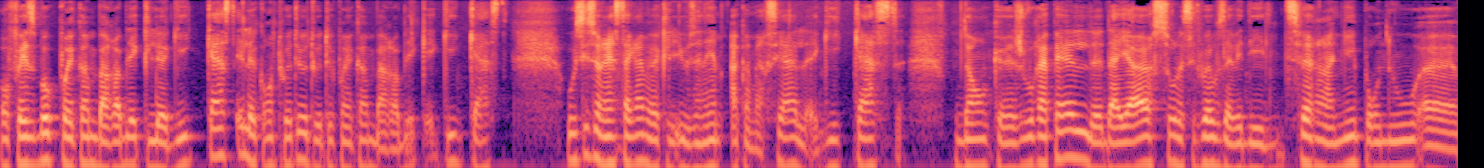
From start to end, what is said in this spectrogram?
au facebook.com baroblique le Geekcast et le compte Twitter au twitter.com baroblique Geekcast. Aussi sur Instagram avec le username à commercial Geekcast. Donc, euh, je vous rappelle d'ailleurs, sur le site web, vous avez des différents liens pour nous, euh,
